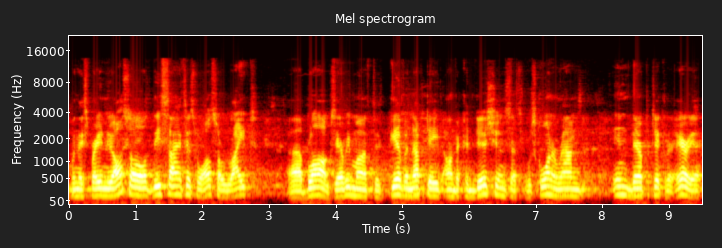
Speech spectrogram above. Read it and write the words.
when they spray. And you also these scientists will also write uh, blogs every month to give an update on the conditions that's what's going around in their particular area,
